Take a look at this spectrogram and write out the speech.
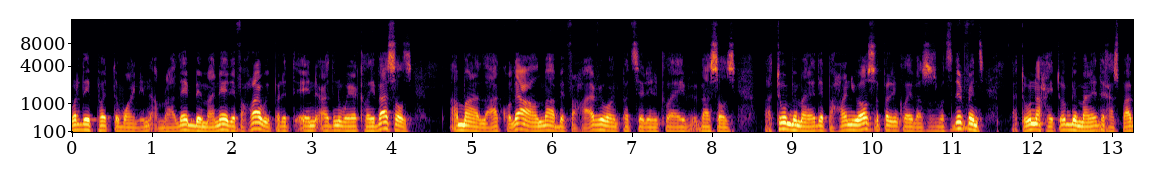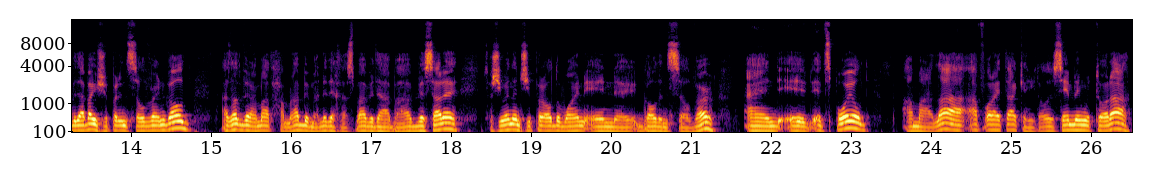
What do they put the wine in? Amrale b'maneh We put it in earthenware clay vessels. B'farha. Everyone puts it in clay vessels. You also put it in clay vessels. What's the difference? You should put it in silver and gold. So she went and she put all the wine in uh, gold and silver, and it, it spoiled. Amarla aforaitaken. He told the same thing with Torah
